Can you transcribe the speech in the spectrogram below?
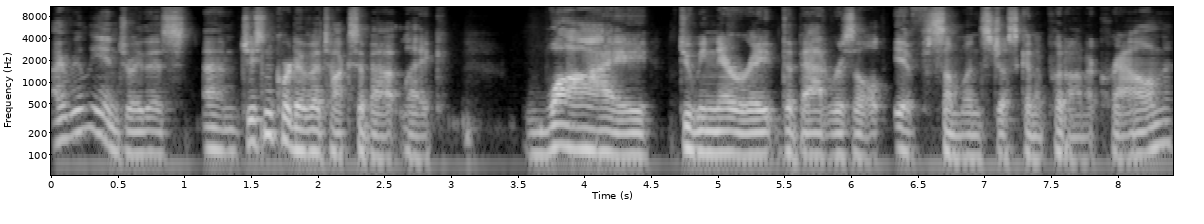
I really enjoy this. Um, Jason Cordova talks about like why do we narrate the bad result if someone's just going to put on a crown,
